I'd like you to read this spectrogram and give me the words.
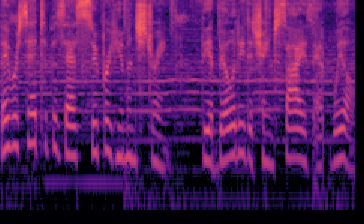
They were said to possess superhuman strength, the ability to change size at will,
